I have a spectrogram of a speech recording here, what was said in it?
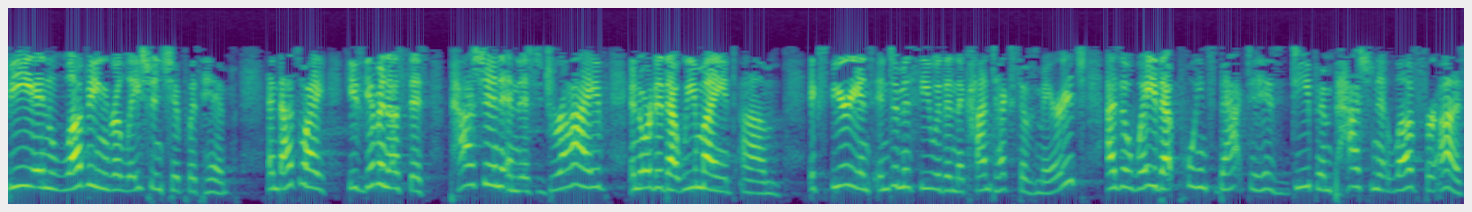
be in loving relationship with Him. And that's why He's given us this passion and this drive in order that we might um, experience intimacy within the context of marriage as a way that points back to His deep and passionate love for us.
